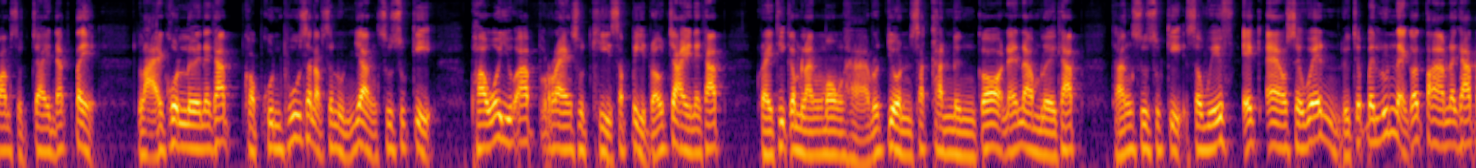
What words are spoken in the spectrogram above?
ความสนใจนักเตะหลายคนเลยนะครับ ขอบคุณผู้สนับสนุนอย่าง Suzuki Power You Up แรงสุดขี่สปีดเร้าใจนะครับ ใครที่กำลังมองหารถยนต์สักคันหนึ่งก็แนะนำเลยครับ ทั้ง Suzuki Swift XL7 หรือจะเป็นรุ่นไหนก็ตามนะครับ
